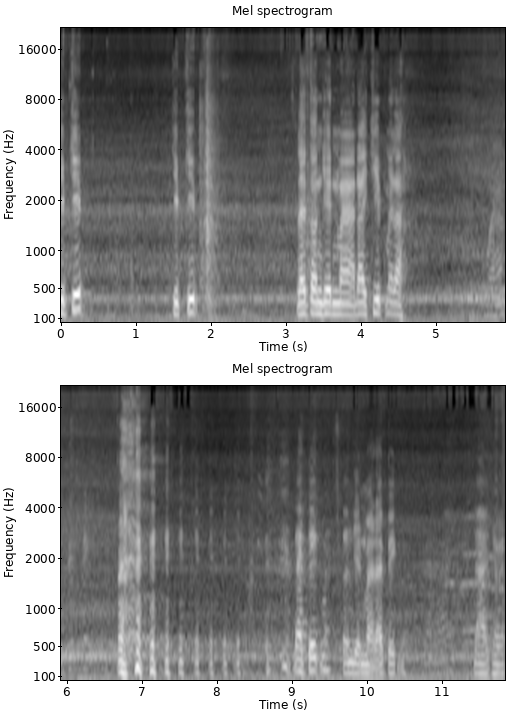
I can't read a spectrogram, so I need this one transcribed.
จิบจิบจิบจิบแล้วตอนเย็นมาได้จิบไหมล่ะได้เป๊กไหมตอนเย็นมาได้เป๊กได้ใช่ไหม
